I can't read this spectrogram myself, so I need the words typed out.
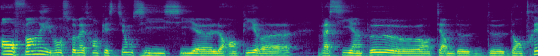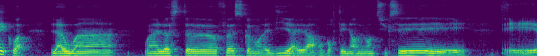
enfin ils vont se remettre en question Mm. si, si euh, leur empire euh, vacille un peu euh, en termes de de- d'entrée quoi. Là où un ou un Lost of Us, comme on a dit, a, a remporté énormément de succès et, et,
